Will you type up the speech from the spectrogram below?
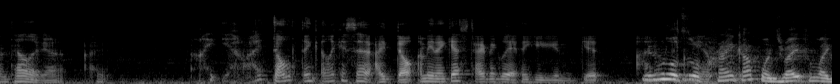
I'm telling you, I, I yeah, I don't think. Like I said, I don't. I mean, I guess technically, I think you can get. I You know, don't those little crank up ones, right? From like,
